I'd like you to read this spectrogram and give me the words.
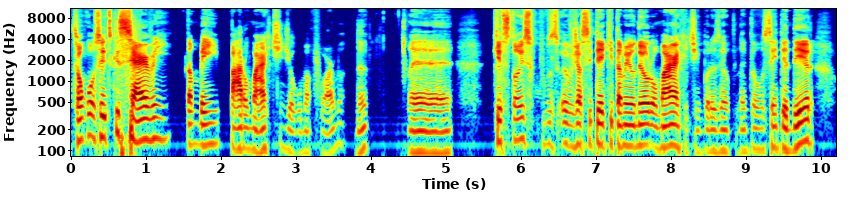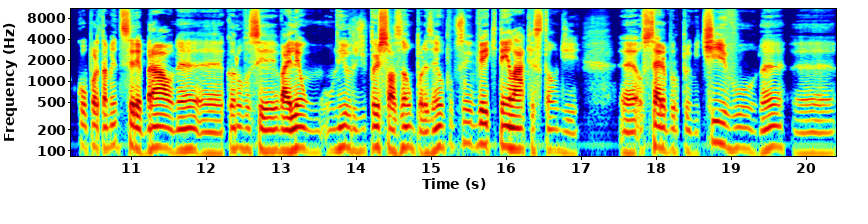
são conceitos que servem também para o marketing de alguma forma, né? É, questões, eu já citei aqui também o neuromarketing, por exemplo, né? então você entender o comportamento cerebral, né? É, quando você vai ler um, um, livro de persuasão, por exemplo, você vê que tem lá a questão de é, o cérebro primitivo, né? É,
